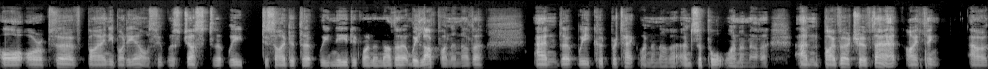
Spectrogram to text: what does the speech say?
or, or observed by anybody else. It was just that we decided that we needed one another and we loved one another and that we could protect one another and support one another. And by virtue of that, I think our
